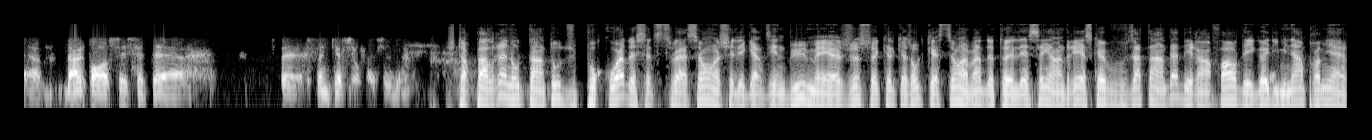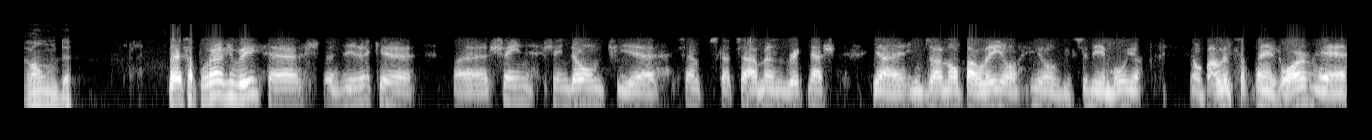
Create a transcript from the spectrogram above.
euh, dans le passé, c'était c'est une question facile. Je te reparlerai un autre tantôt du pourquoi de cette situation euh, chez les gardiens de but, mais euh, juste quelques autres questions avant de te laisser. André, est-ce que vous vous attendez à des renforts des gars éliminés en première ronde? Ben, ça pourrait arriver. Euh, je te dirais que Shane, Shane Dome, puis Scott Salmon, Rick Nash, ils, nous en ont parlé, ils ont, ils ont des mots, ils ont, parlé de certains joueurs. Mais,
